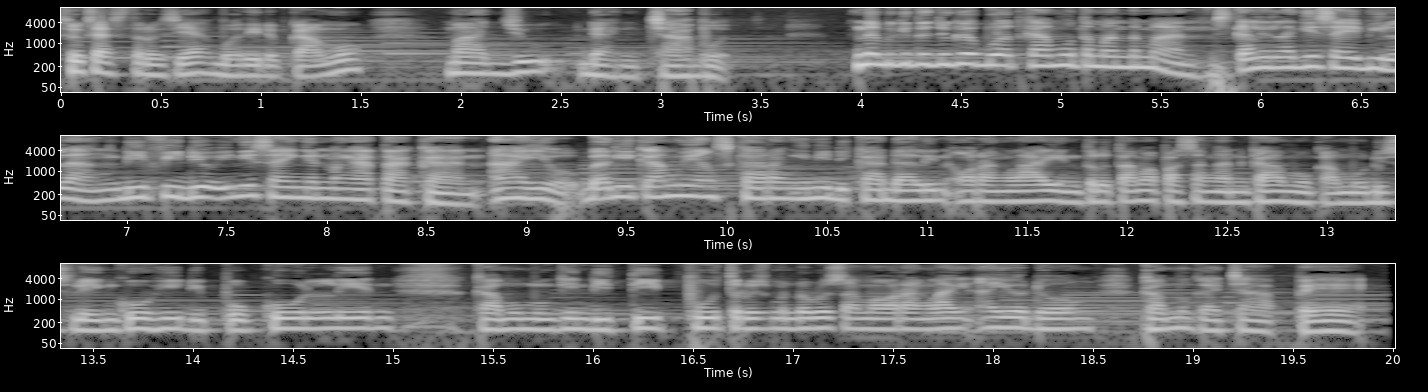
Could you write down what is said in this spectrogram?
sukses terus ya buat hidup kamu, maju dan cabut. Nah begitu juga buat kamu teman-teman Sekali lagi saya bilang di video ini saya ingin mengatakan Ayo bagi kamu yang sekarang ini dikadalin orang lain Terutama pasangan kamu Kamu diselingkuhi, dipukulin Kamu mungkin ditipu terus menerus sama orang lain Ayo dong kamu gak capek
